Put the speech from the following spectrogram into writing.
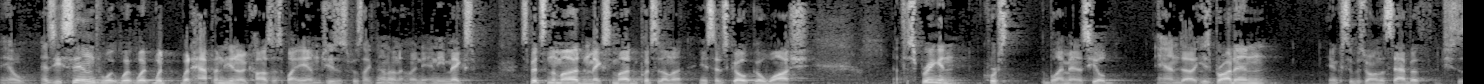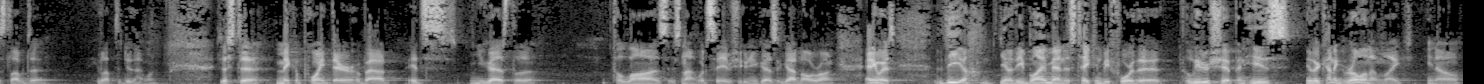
you know has he sinned? What what what what happened? You know, to cause us by him. Jesus was like, no, no, no, and, and he makes spits in the mud and makes mud and puts it on the. And he says, go go wash at the spring, and of course the blind man is healed, and uh, he's brought in because it was on the Sabbath. Jesus loved to, he loved to do that one. Just to make a point there about it's, you guys, the, the laws is not what saves you, and you guys have gotten all wrong. Anyways, the, um, you know, the blind man is taken before the, the leadership, and he's, you know, they're kind of grilling him, like, you know,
